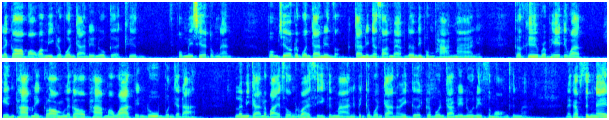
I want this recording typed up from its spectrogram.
แล้วก็บอกว่ามีกระบวนการเรียนรู้เกิดขึ้น ผมไม่เชื่อตรงนั้น ผมเชื่อว่ากระบวนการเรียนการเรียนการสอนแบบเดิมที่ผมผ่านมาเนี่ยก็คือประเภทที่ว่าเห็นภาพในกล้อง แล้วก็เอาภาพมาวาดเป็นรูปบนกระดาษ แล้วมีการระบายส่งระบายสีขึ้นมาเนี่ยเป็นกระบวนการทำให้เกิดกระบวนการเรียนรู้ในสมองขึ้นมานะครับซึ่งในอ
